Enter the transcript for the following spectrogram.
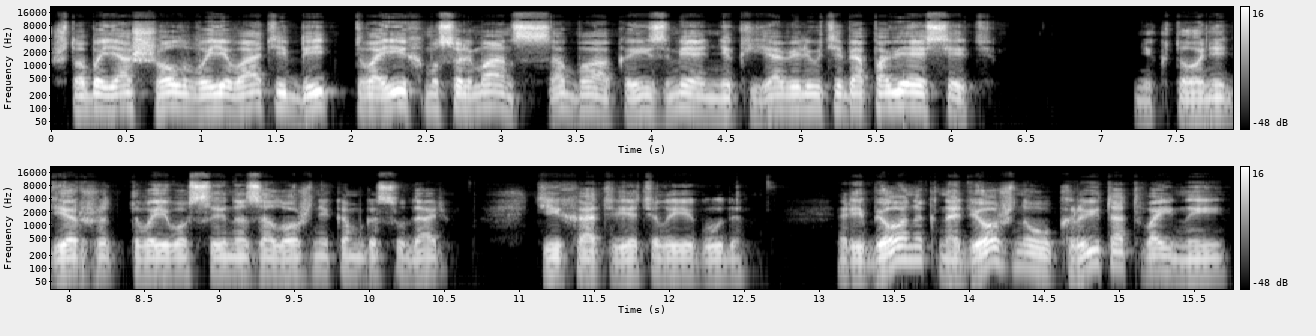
чтобы я шел воевать и бить твоих мусульман, собака, изменник. Я велю тебя повесить. Никто не держит твоего сына заложником, государь. — тихо ответила Ягуда. — Ребенок надежно укрыт от войны,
